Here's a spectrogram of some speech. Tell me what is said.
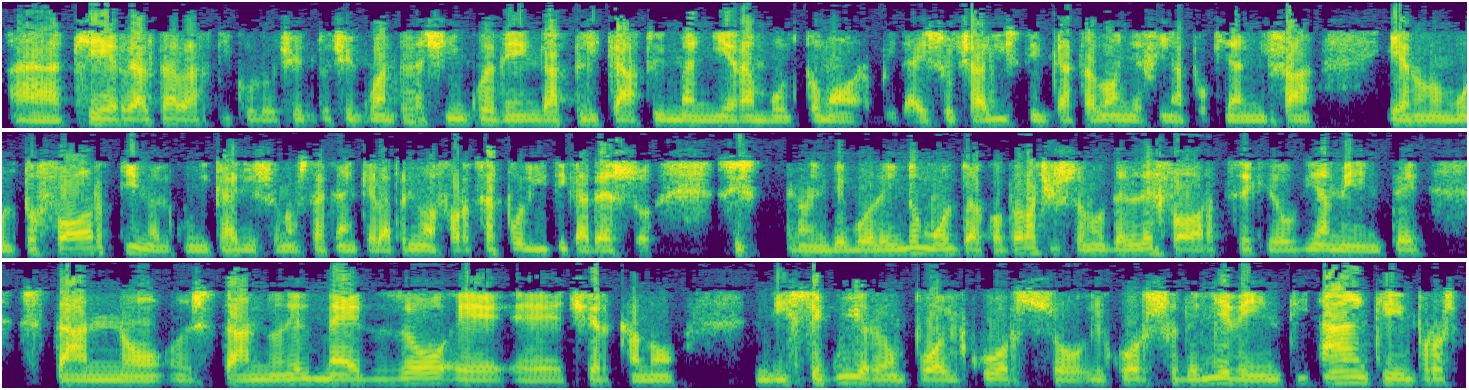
Uh, che in realtà l'articolo 155 venga applicato in maniera molto morbida. I socialisti in Catalogna fino a pochi anni fa erano molto forti, in alcuni casi sono stati anche la prima forza politica, adesso si stanno indebolendo molto, ecco, però ci sono delle forze che ovviamente stanno, stanno nel mezzo e, e cercano di seguire un po' il corso, il corso degli eventi anche in prospettiva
